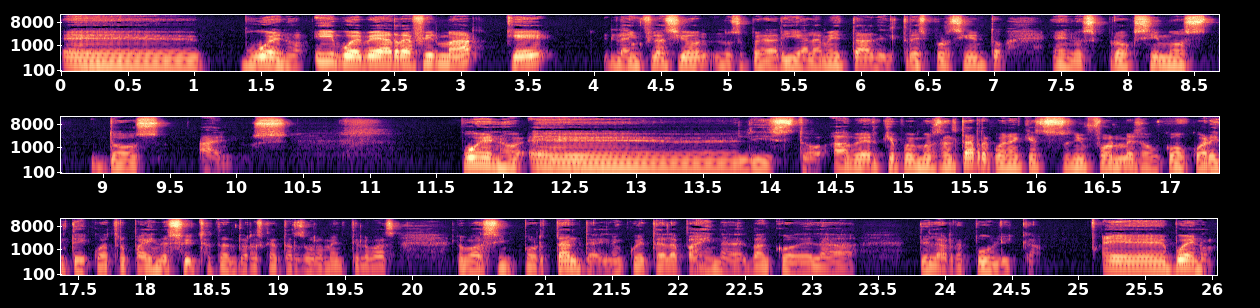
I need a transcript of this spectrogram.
Eh, bueno, y vuelve a reafirmar que la inflación no superaría la meta del 3% en los próximos dos años. Bueno, eh, listo. A ver qué podemos saltar. Recuerden que estos son informes, son como 44 páginas. Estoy tratando de rescatar solamente lo más, lo más importante. Ahí lo encuentra la página del Banco de la, de la República. Eh, bueno,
